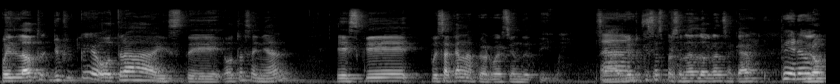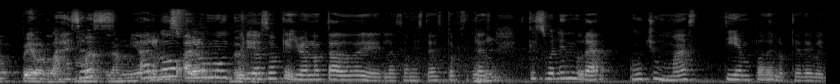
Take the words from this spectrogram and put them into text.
Pues la otra, yo creo que otra, este, otra señal es que pues sacan la peor versión de ti, güey. O sea, Ah, yo creo que sí. esas personas logran sacar Pero, lo peor, la, ah, ¿sabes? la mierda. algo, algo muy curioso que yo he notado de las amistades tóxicas es que suelen durar mucho más tiempo de lo que deben.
